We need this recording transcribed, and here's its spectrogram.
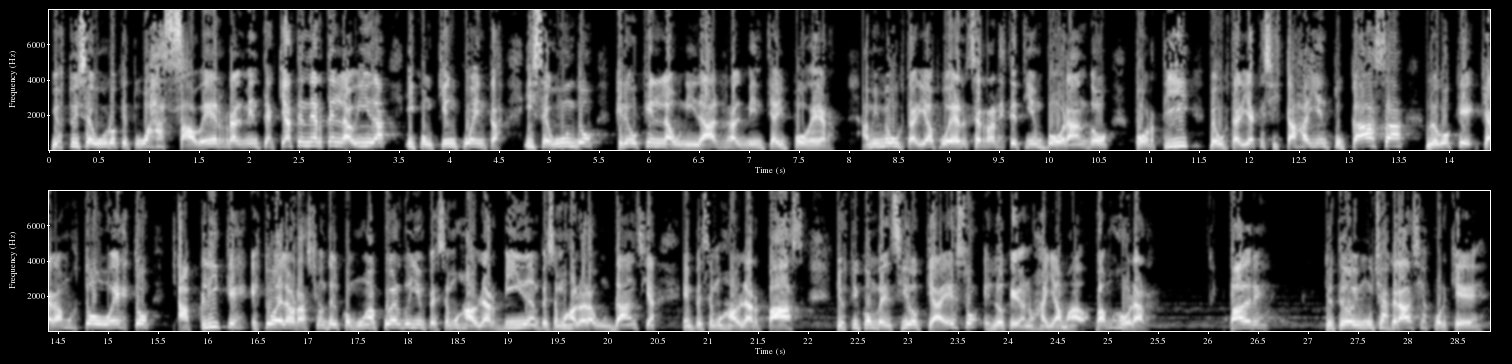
yo estoy seguro que tú vas a saber realmente a qué atenerte en la vida y con quién cuentas. Y segundo, creo que en la unidad realmente hay poder. A mí me gustaría poder cerrar este tiempo orando por ti. Me gustaría que si estás ahí en tu casa, luego que, hagamos todo esto, apliques esto de la oración del común acuerdo y empecemos a hablar vida, empecemos a hablar abundancia, empecemos a hablar paz. Yo estoy convencido que a eso es lo que Dios nos ha llamado. Vamos a orar. Padre, yo te doy muchas gracias porque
